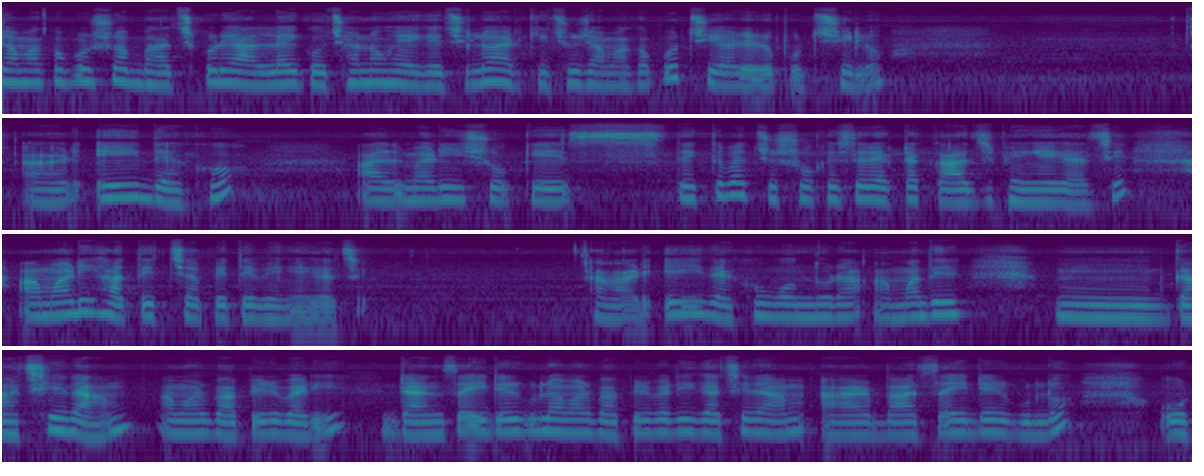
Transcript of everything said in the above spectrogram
জামা কাপড় সব ভাঁজ করে আল্লায় গোছানো হয়ে গেছিল আর কিছু জামা কাপড় চেয়ারের ওপর ছিল। আর এই দেখো, আলমারি, শোকেস, দেখতে পাচ্ছ? শোকেসের একটা কাজ ভেঙে গেছে। আমারই হাতের চাপেতে ভেঙে গেছে। আর এই দেখো বন্ধুরা, আমাদের গাছের আম আমার বাপের বাড়ি। ডান সাইডেরগুলো আমার বাপের বাড়ি গাছের আম, আর বা সাইডেরগুলো ওর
